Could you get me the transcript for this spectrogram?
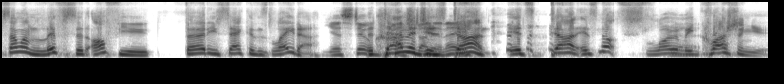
someone lifts it off you 30 seconds later, You're still the damage is done. It's done. It's not slowly Yeah. crushing you.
